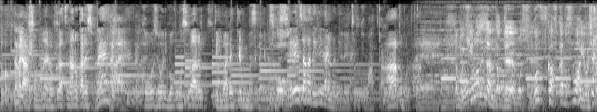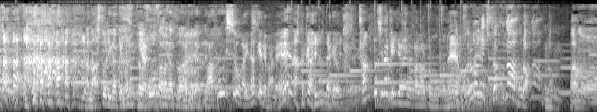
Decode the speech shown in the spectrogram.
言葉をいたいだいて。やそのね。6月7日ですよね、はい。工場に僕も座るって言われてるんですけどね。正座ができないんでねちょっと困ったなと思ってね。でも広瀬さんだってもうすごいふかふかのソファー用意しましたよ。あの一人掛けのいや王様が座るみたいなね。馬風師匠がいなければねなんかいいんだけどちゃんとしなきゃいけないのかなと思うとね。それはね本企画がほらうん。あのー、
